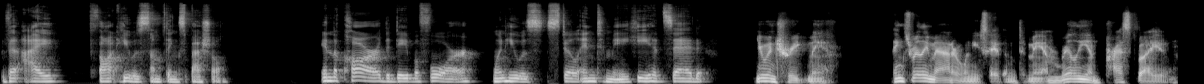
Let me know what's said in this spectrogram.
that I thought he was something special. In the car the day before, when he was still into me, he had said, you intrigue me. Things really matter when you say them to me. I'm really impressed by you.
